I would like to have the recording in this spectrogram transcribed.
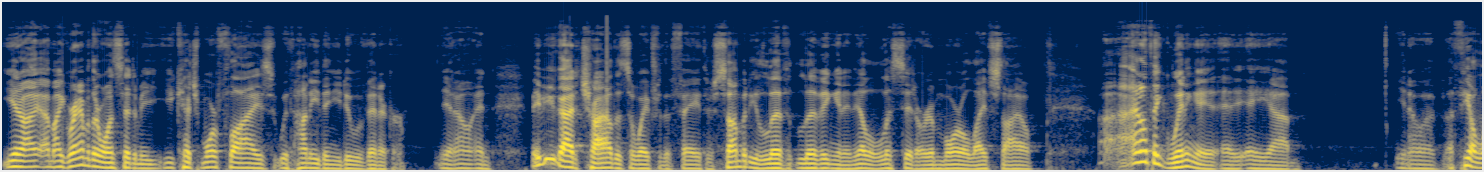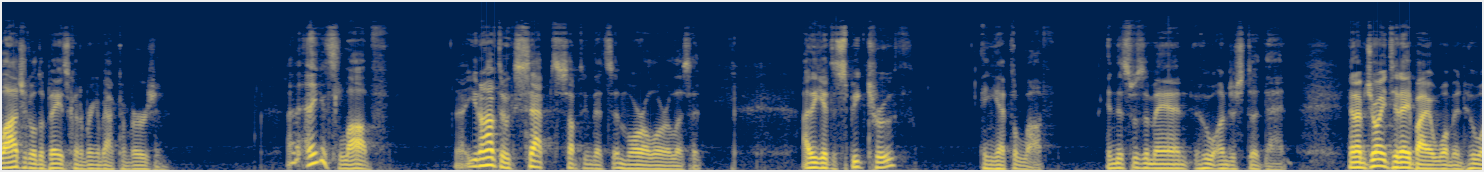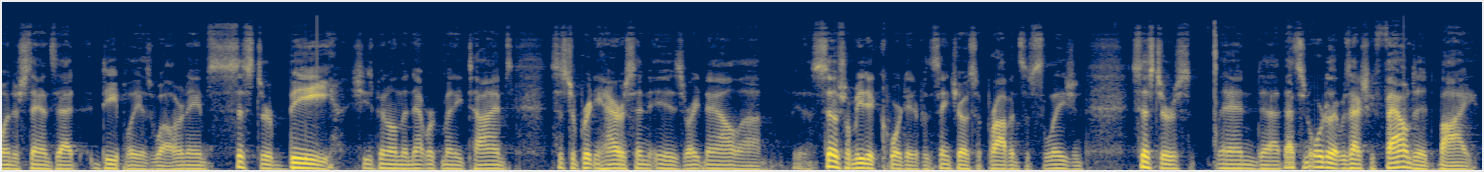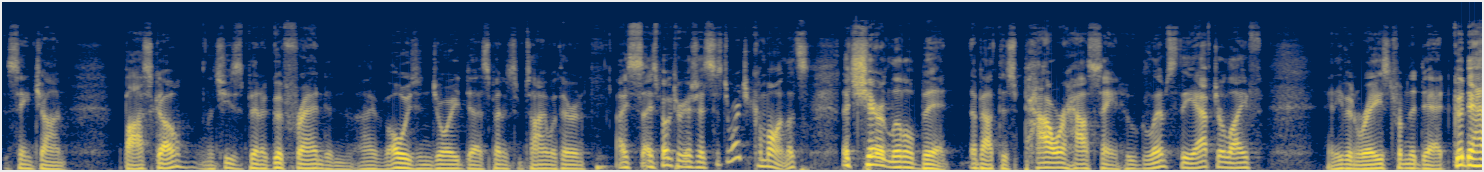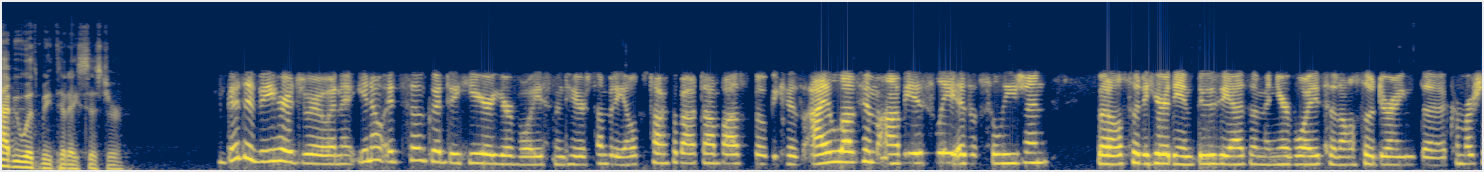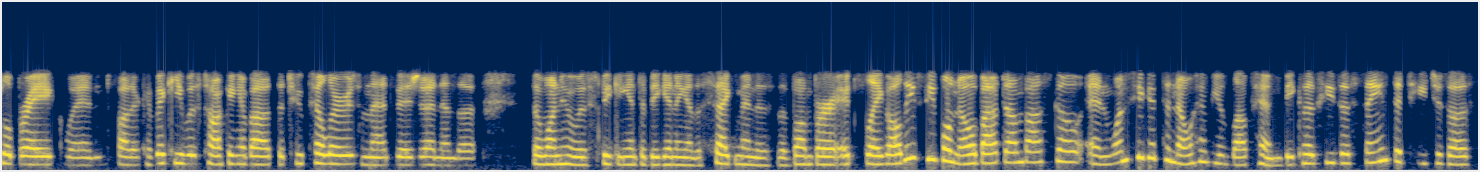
You know, I, my grandmother once said to me, "You catch more flies with honey than you do with vinegar." You know, and maybe you got a child that's away from the faith, or somebody live, living in an illicit or immoral lifestyle. I don't think winning a, a, a uh, you know a, a theological debate is going to bring about conversion. I, I think it's love. Uh, You don't have to accept something that's immoral or illicit. I think you have to speak truth, and you have to love. And this was a man who understood that. And I'm joined today by a woman who understands that deeply as well. Her name's Sister B. She's been on the network many times. Sister Brittany Harrison is right now uh, social media coordinator for the St. Joseph Province of Salesian Sisters. And uh, that's an order that was actually founded by St. John Bosco. And she's been a good friend, and I've always enjoyed uh, spending some time with her. And I spoke to her yesterday. I said, Sister, why don't you come on? Let's, let's share a little bit about this powerhouse saint who glimpsed the afterlife and even raised from the dead. Good to have you with me today, sister. Good to be here, Drew. And it, you know, it's so good to hear your voice and hear somebody else talk about Don Bosco because I love him obviously as a Salesian, but also to hear the enthusiasm in your voice and also during the commercial break when Father Kavicki was talking about the two pillars and that vision and the the one who was speaking at the beginning of the segment is the bumper. It's like all these people know about Don Bosco, and once you get to know him, you love him because he's a saint that teaches us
